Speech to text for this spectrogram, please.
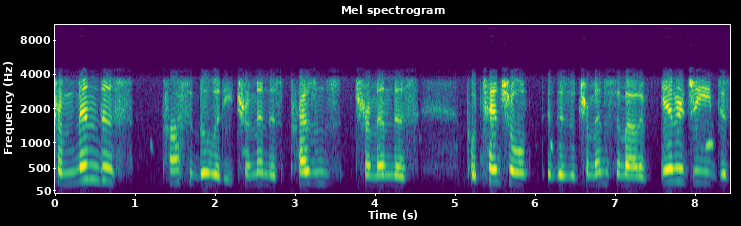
tremendous possibility, tremendous presence, tremendous potential. There's a tremendous amount of energy, just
